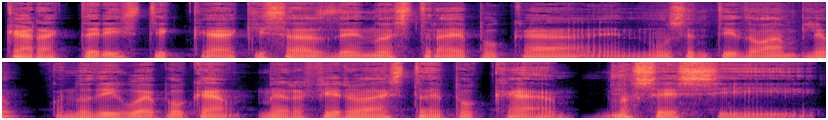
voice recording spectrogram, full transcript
característica quizás de nuestra época en un sentido amplio. Cuando digo época me refiero a esta época, no sé si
